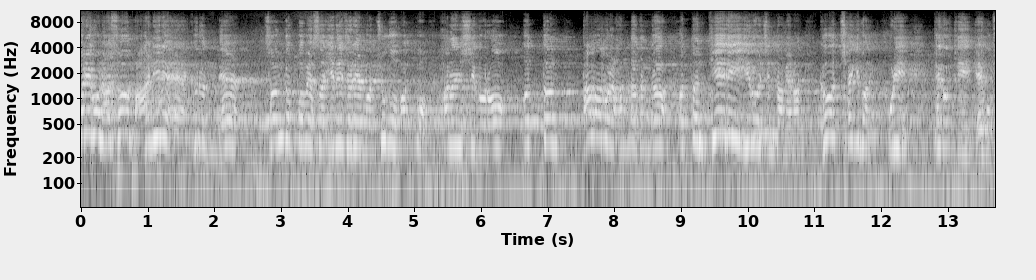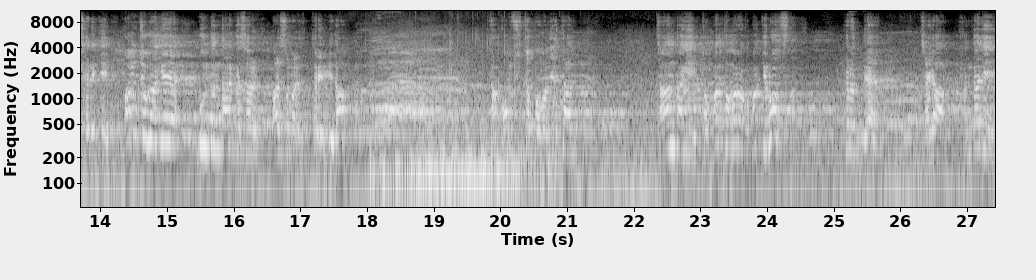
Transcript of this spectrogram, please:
그리고 나서 만일에 그런데 선거법에서 이래저래 뭐 주고받고 하는 식으로 어떤 담합을 한다든가 어떤 딜이 이루어진다면 그 책임은 우리 태극기 애국 세력이 엄중하게 묻는다는 것을 말씀을 드립니다. 자, 공수처법은 일단 자한당이 좀 맡아보라고 맡겨놓읍시다. 그런데 제가 한 가지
